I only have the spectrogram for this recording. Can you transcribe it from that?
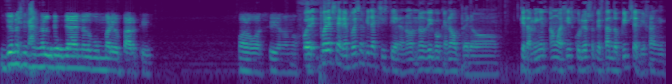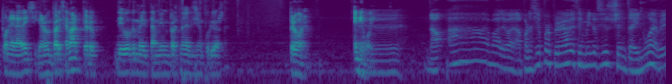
Yo no sé si saldría ya en algún Mario Party. O algo así, a lo mejor. Puede, puede ser, ¿eh? puede ser que ya existiera, no, no digo que no, pero. Que también, aún así, es curioso que estando Peach elijan poner a Daisy, que no me parece mal, pero digo que me, también me parece una decisión curiosa. Pero bueno, anyway. Eh, no, ah, vale, vale. Apareció por primera vez en 1989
